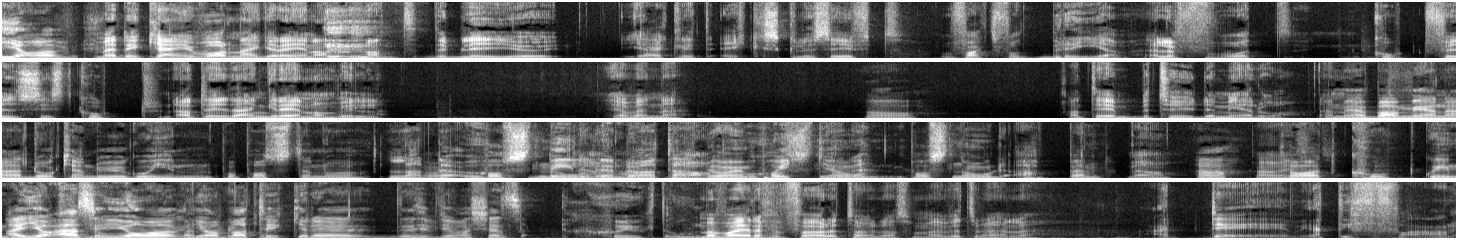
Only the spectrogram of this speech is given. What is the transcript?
jag... Men det kan ju vara den här grejen att, att det blir ju jäkligt exklusivt att faktiskt få ett brev. Eller få ett kort, fysiskt kort. Att det är den grejen de vill... Jag vet inte. Ja. Att det betyder mer då. Men jag bara menar, då kan du ju gå in på posten och ladda upp Postnord. bilden du har tagit Du har en och. Postnord- Postnord-appen. Ja. Ja. ja. Ta ett kort, gå in på Nej, jag, alltså jag, jag och bara tycker det, det känns sjukt onödigt. Men vad är det för företag då? Som, vet du det eller? Ja, det vet jag fan.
